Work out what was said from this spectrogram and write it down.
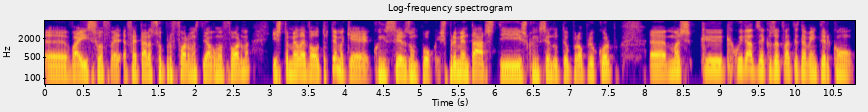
uh, vai isso afetar a sua performance de alguma forma. Isto também leva a outro tema, que é conheceres um pouco, experimentares-te e ires conhecendo o teu próprio corpo. Uh, mas que, que cuidados é que os atletas devem ter com,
